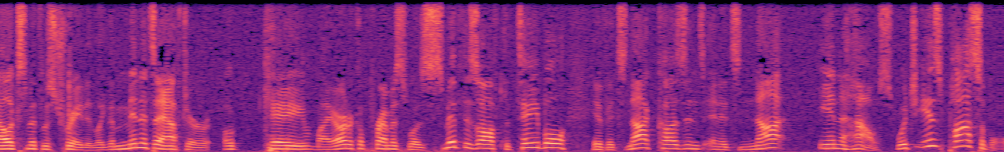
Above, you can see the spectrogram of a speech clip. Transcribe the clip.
Alex Smith was traded, like the minutes after. Okay, my article premise was Smith is off the table if it's not Cousins and it's not in house, which is possible.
